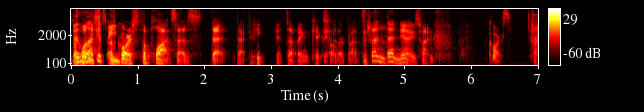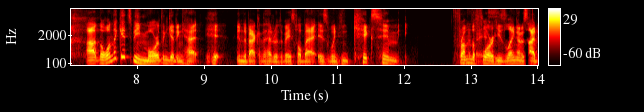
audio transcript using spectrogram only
that Unless, gets me of course, the plot says that that too. he gets up and kicks Yeah. all their butts. Then, then yeah, he's fine. of course uh, the one that gets me more than getting hit, hit in the back of the head with a baseball bat is when he kicks him from the the, floor he's laying on his side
